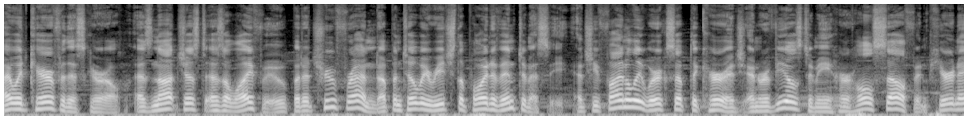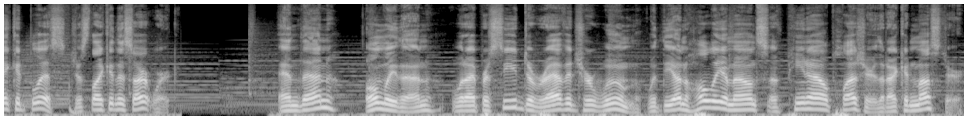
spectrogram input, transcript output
I would care for this girl, as not just as a waifu, but a true friend up until we reach the point of intimacy, and she finally works up the courage and reveals to me her whole self in pure naked bliss, just like in this artwork. And then, only then, would I proceed to ravage her womb with the unholy amounts of penile pleasure that I can muster,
